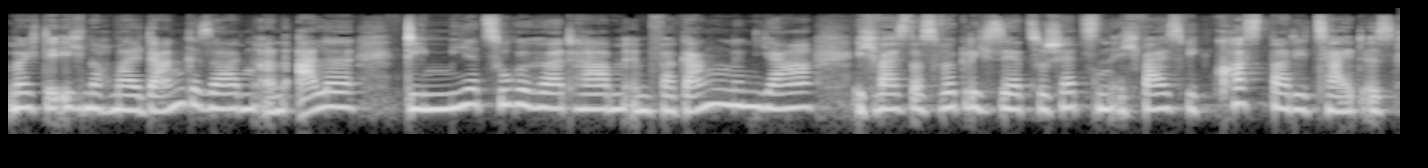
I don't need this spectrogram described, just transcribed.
möchte ich nochmal Danke sagen an alle, die mir zugehört haben im vergangenen Jahr. Ich weiß das wirklich sehr zu schätzen. Ich weiß, wie kostbar die Zeit ist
